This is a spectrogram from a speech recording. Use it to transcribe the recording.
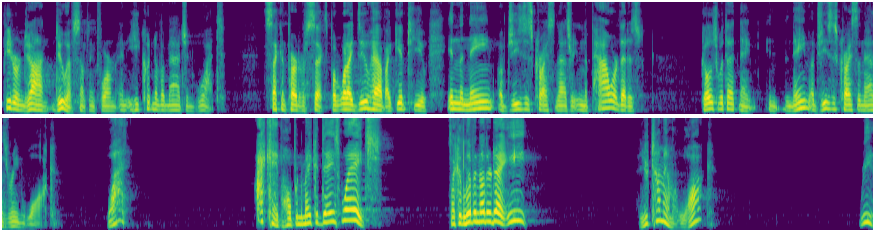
Peter and John do have something for him, and he couldn't have imagined what. Second part of verse 6. But what I do have, I give to you in the name of Jesus Christ the Nazarene, in the power that is, goes with that name. In the name of Jesus Christ the Nazarene, walk. What? I came hoping to make a day's wage. So I could live another day, eat. You're telling me I'm going to walk? Really?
